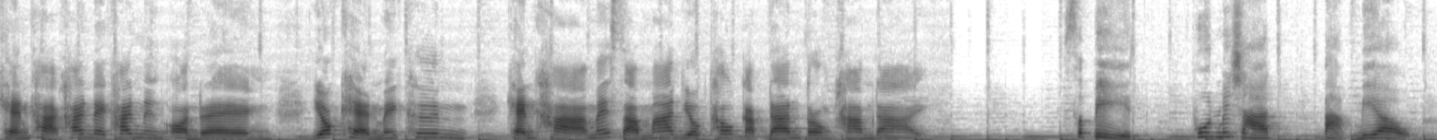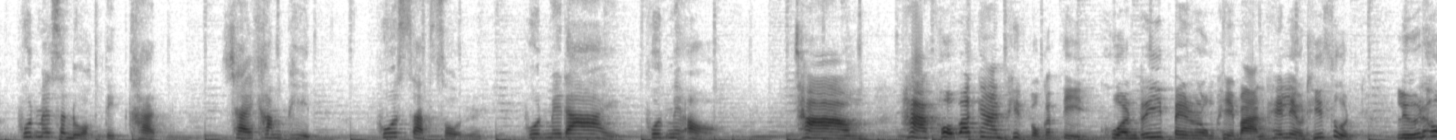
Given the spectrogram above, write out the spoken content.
แขนขาข้างใดข้างหนึ่งอ่อนแรง ยกแขนไม่ขึ้น แขนขาไม่สามารถยกเท่ากับด้านตรงข้ามได้ สปีด พูดไม่ชัด ปากเบี้ยว พูดไม่สะดวกติดขัด ใช้คำผิด พูดสับสน พูดไม่ได้ พูดไม่ออก ชาม หากพบอาการผิดปกติ ควรรีบไปโรงพยาบาลให้เร็วที่สุด หรือโทร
